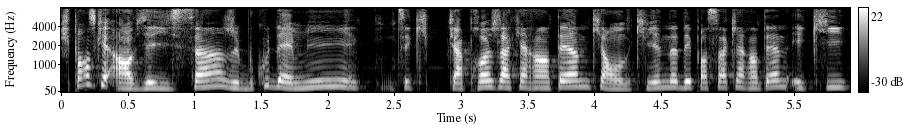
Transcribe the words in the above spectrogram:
je pense qu'en vieillissant, j'ai beaucoup d'amis, tu sais, qui, qui approchent de la quarantaine, qui, ont, qui viennent de dépasser la quarantaine et qui...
